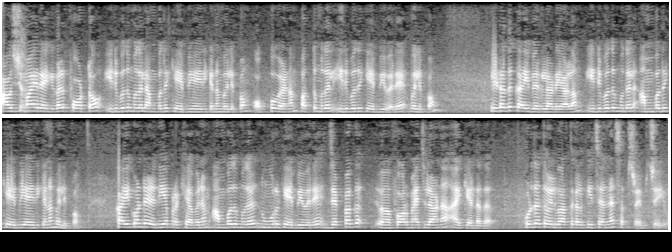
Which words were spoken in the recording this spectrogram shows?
ആവശ്യമായ രേഖകൾ ഫോട്ടോ ഇരുപത് മുതൽ അമ്പത് കെ ബി ആയിരിക്കണം വലിപ്പം. ഒപ്പ് വേണം പത്ത് മുതൽ ഇരുപത് കെ ബി വരെ വലിപ്പം. ഇടത് കൈവിരലടയാളം ഇരുപത് മുതൽ അമ്പത് കെ ബി ആയിരിക്കണം വലിപ്പം. കൈകൊണ്ട് എഴുതിയ പ്രഖ്യാപനം അമ്പത് മുതൽ നൂറ് കെ ബി വരെ ജപ്പക് ഫോർമാറ്റിലാണ് അയക്കേണ്ടത്. കൂടുതൽ തൊഴിൽ വാർത്തകൾക്ക് ഈ ചാനൽ സബ്സ്ക്രൈബ് ചെയ്യൂ.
